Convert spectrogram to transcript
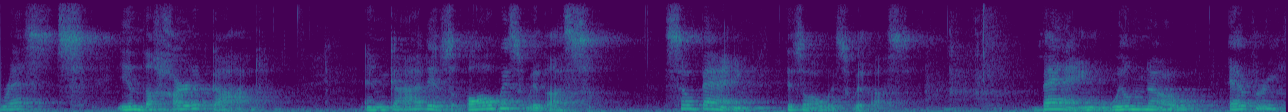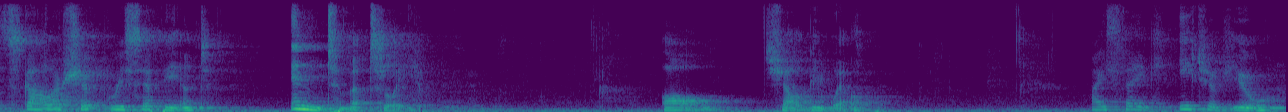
rests in the heart of God and God is always with us. So Bang is always with us. Bang will know every scholarship recipient intimately. All shall be well. I thank each of you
